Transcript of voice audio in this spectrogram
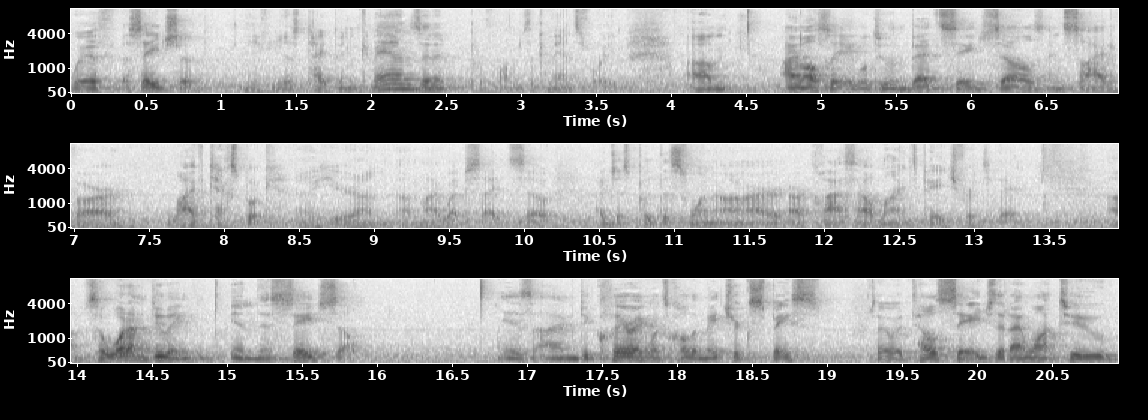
with a Sage server. You can just type in commands, and it performs the commands for you. Um, I'm also able to embed Sage cells inside of our live textbook uh, here on, on, my website. So I just put this one on our, our class outlines page for today. Um, so what I'm doing in this Sage cell is I'm declaring what's called a matrix space. So it tells Sage that I want to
